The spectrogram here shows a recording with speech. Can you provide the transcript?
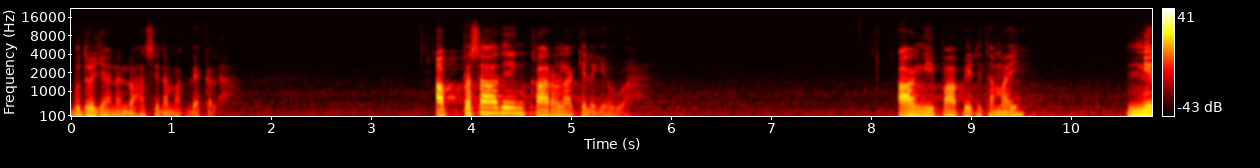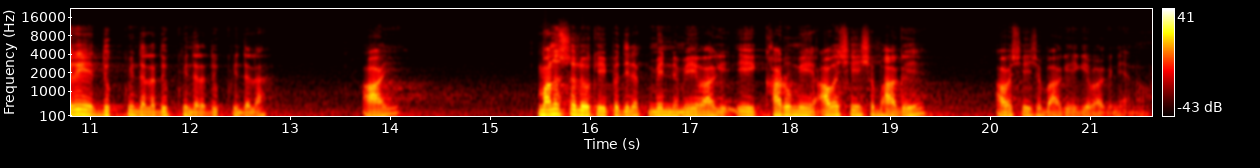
බුදුරජාණන් වහන්සේ නමක් දැකලා. අප්‍රසාදයෙන් කාරලා කෙළ ගෙව්වා. ආංගේ පාපයට තමයි නිරේ දුක්විඳල දුක්විඳල දුක්විඳල ආයි මනුස්සලෝක ඉපදිලත් මෙන්න මේවාගේ ඒ කරුමේ අවශේෂ භාගය අවශේෂ භාගය ගෙවාගෙන යනවා.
